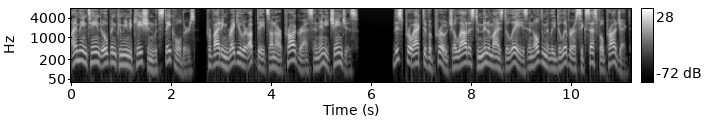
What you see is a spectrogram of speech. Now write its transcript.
I maintained open communication with stakeholders, providing regular updates on our progress and any changes. This proactive approach allowed us to minimize delays and ultimately deliver a successful project,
